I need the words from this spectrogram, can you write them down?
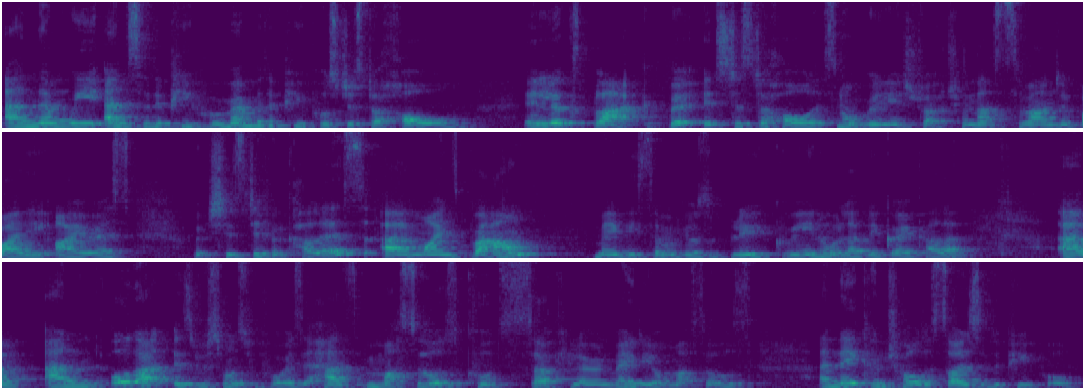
and then we enter the pupil. Remember the pupil is just a hole. It looks black, but it's just a hole. It's not really a structure, and that's surrounded by the iris, which is different colours. Um, mine's brown, maybe some of yours are blue, green, or a lovely grey colour. Um, and all that is responsible for is it has muscles called circular and radial muscles and they control the size of the pupil.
